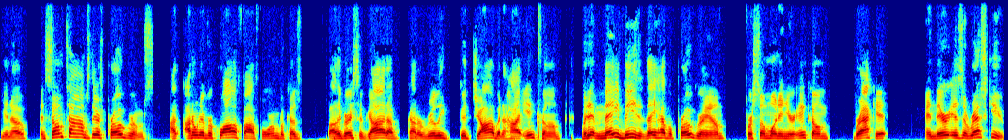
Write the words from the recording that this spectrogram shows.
You know, and sometimes there's programs I, I don't ever qualify for them because by the grace of God, I've got a really good job and a high income. But it may be that they have a program for someone in your income bracket, and there is a rescue,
